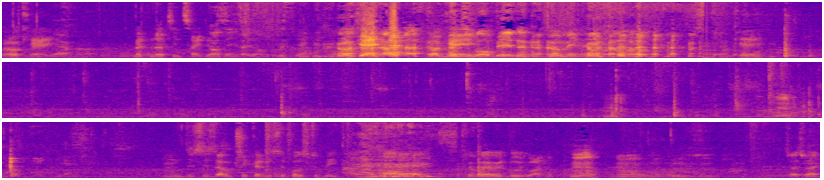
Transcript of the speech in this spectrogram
Okay. yeah, But not inside not this. inside of this. Yeah. Okay. okay. It's forbidden. Come in. okay. Mm. Mm, this is how chicken is supposed to be. it's a very good one. Mm, mm, mm, mm, mm. Try, try.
